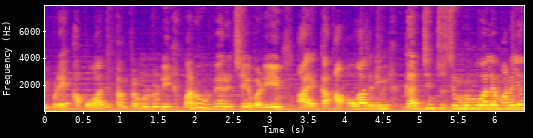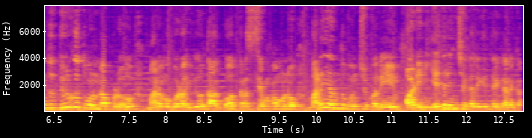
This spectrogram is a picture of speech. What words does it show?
ఇప్పుడు అపవాది తంత్రముల నుండి మనం వేరు చేయబడి ఆ యొక్క అపవాదిని గర్జించు సింహము వలె మన ఎందు తిరుగుతూ ఉన్నప్పుడు మనము కూడా యూదా గోత్ర సింహమును మన యందు ఉంచుకొని వాడిని ఎదిరించగలిగితే గనక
